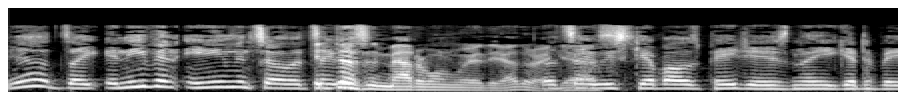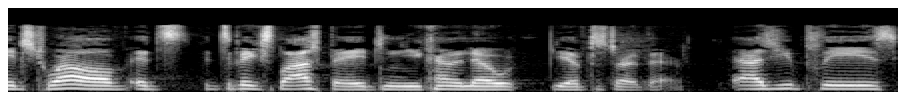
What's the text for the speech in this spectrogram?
Yeah, it's like, and even and even so, let's say it we- doesn't matter one way or the other. Let's say we skip all those pages and then you get to page 12 it's it's a big splash page and you kind of know you have to start there as you please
